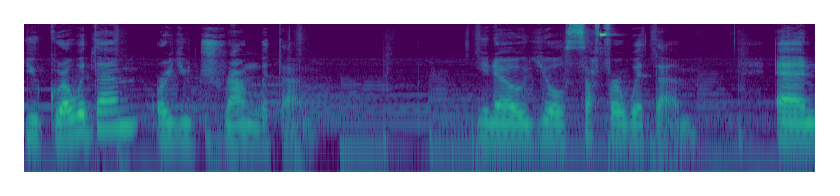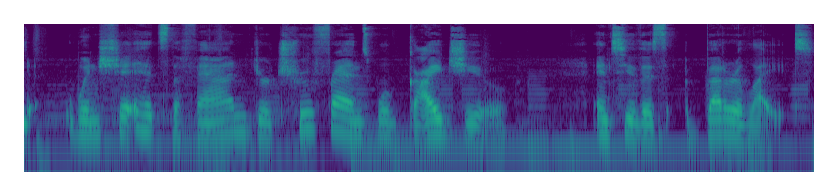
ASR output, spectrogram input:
you grow with them, or you drown with them. You know, you'll suffer with them. And when shit hits the fan, your true friends will guide you into this better light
